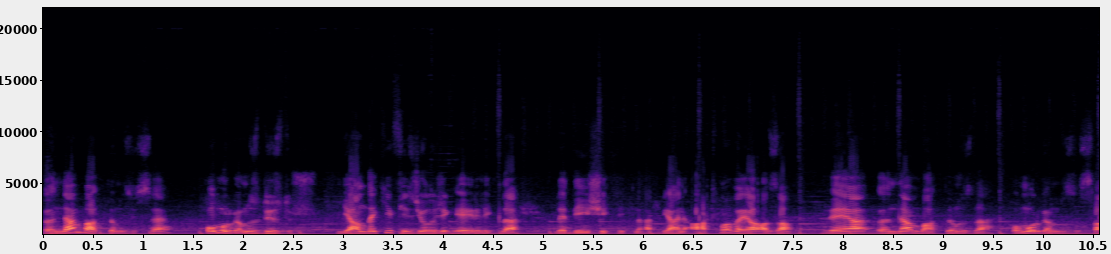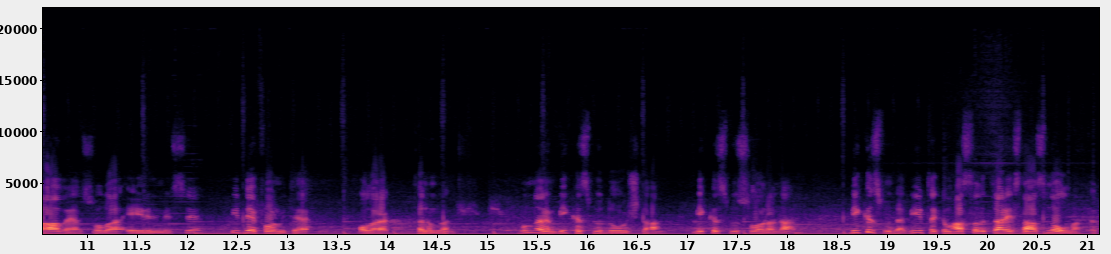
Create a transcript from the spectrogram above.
Önden baktığımız ise omurgamız düzdür. Yandaki fizyolojik eğrilikler de değişiklikler yani artma veya azalma veya önden baktığımızda omurgamızın sağa veya sola eğrilmesi bir deformite olarak tanımlanır. Bunların bir kısmı doğuştan, bir kısmı sonradan, bir kısmı da bir takım hastalıklar esnasında olmaktadır.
